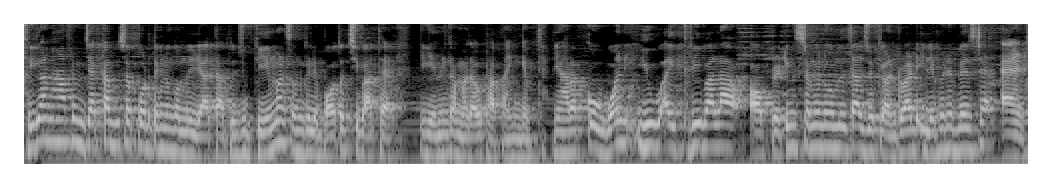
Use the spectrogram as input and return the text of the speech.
Three and half M jack का भी सपोर्ट देखने को मिल जाता है। तो जो गेमर्स उनके लिए बहुत अच्छी बात है कि गेमिंग का मज़ा उठा पाएँगे। यहाँ पे आपको वन यू आई थ्री वाला ऑपरेटिंग सिस्टम देखने को मिलता है, जो कि एंड्रॉइड इलेवन बेस्ड है एंड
